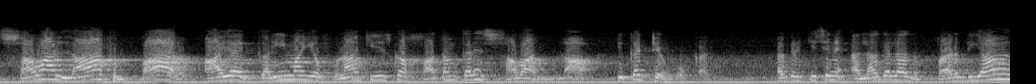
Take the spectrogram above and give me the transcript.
سوا لاکھ بار آیا کریمہ یا فلاں چیز کا خاتم کریں، سوا لاکھ اکٹھے ہو کر۔ اگر کسی نے الگ الگ پڑھ دیا،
